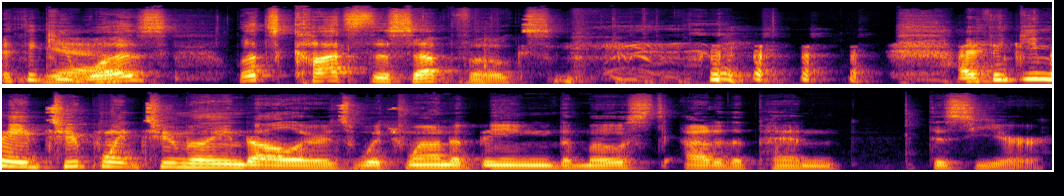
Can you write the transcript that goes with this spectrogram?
I think Yeah. he was. Let's cots this up, folks. I think he made two point two million dollars, which wound up being the most out of the pen this year.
